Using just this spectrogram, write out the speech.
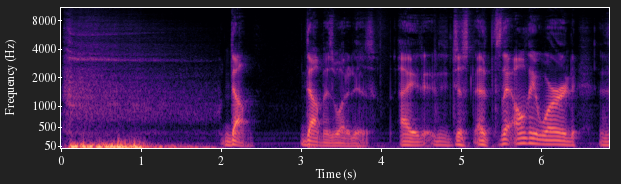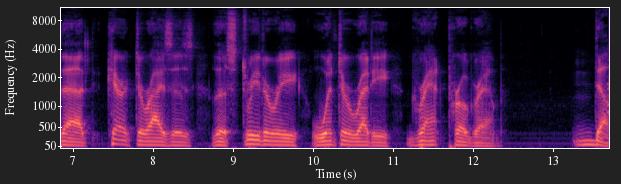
dumb. Dumb is what it is. I just it's the only word that characterizes the streetery winter ready grant program. Dumb.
